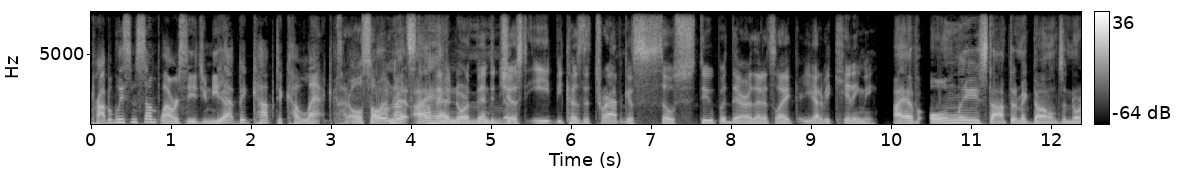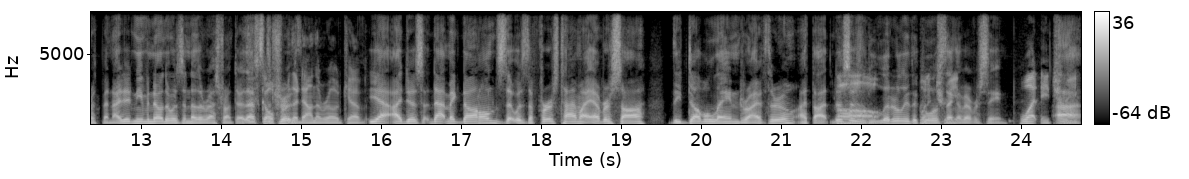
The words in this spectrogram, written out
Probably some sunflower seeds. You need Yeah. that big cup to collect. God, also, I'll I'm admit, not stopping had in North Bend to no- just eat because the traffic is so stupid there that it's like you got to be kidding me. I have only stopped at McDonald's in North Bend. I didn't even know there was another restaurant there. That's Let's go the further down the road, Kev. Yeah, I just that McDonald's that was the first time I ever saw the double lane drive through. I thought this Oh, is literally the coolest thing. I've ever seen. What a treat. Uh,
